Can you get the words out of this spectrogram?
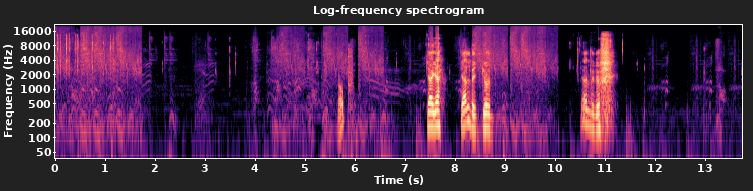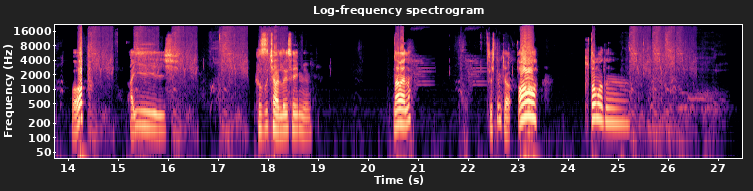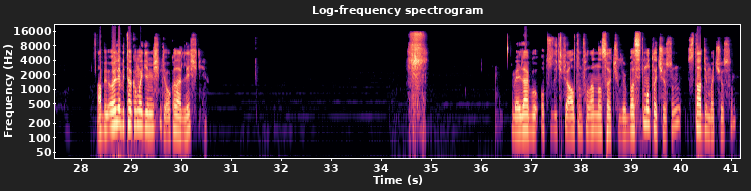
Hop. Gel gel. Gel de gör. Gel de gör. Ay. Hızlı çarları sevmiyorum. Ne haber lan? Sıçtım ki. Aa! Tutamadım. Abi öyle bir takıma girmişim ki o kadar leş ki. Beyler bu 30 XP altın falan nasıl açılıyor? Basit mod açıyorsun, stadyum açıyorsun.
